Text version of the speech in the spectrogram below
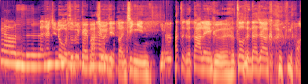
料呢。大家觉得我是不是该把秀玉姐转静音？他整个大泪哥造成大家的困扰。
